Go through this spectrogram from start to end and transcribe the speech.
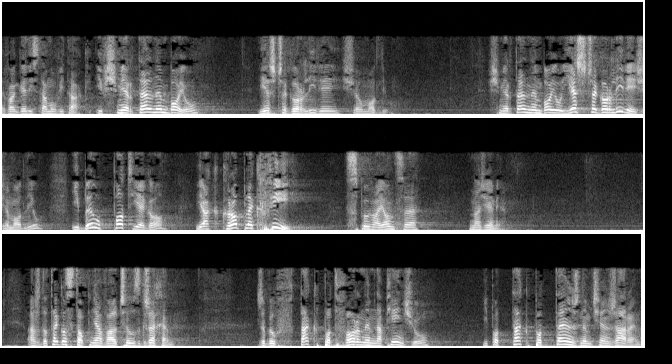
ewangelista mówi tak. I w śmiertelnym boju jeszcze gorliwiej się modlił. W śmiertelnym boju jeszcze gorliwiej się modlił i był pot jego jak krople krwi spływające na ziemię. Aż do tego stopnia walczył z grzechem, że był w tak potwornym napięciu i pod tak potężnym ciężarem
